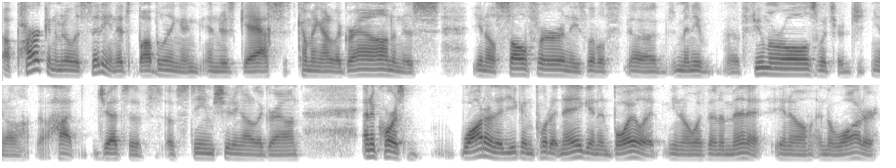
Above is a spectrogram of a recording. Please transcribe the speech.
a, park in the middle of the city and it's bubbling and, and there's gas coming out of the ground and there's you know sulfur and these little uh, mini uh, fumaroles which are you know hot jets of, of steam shooting out of the ground and of course water that you can put an egg in and boil it you know within a minute you know in the water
